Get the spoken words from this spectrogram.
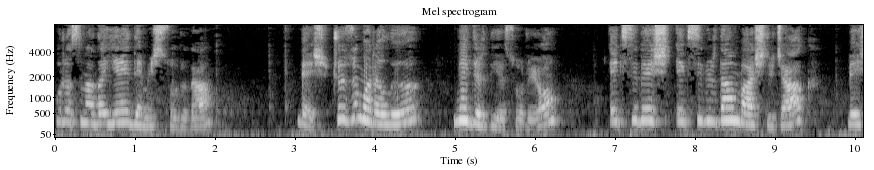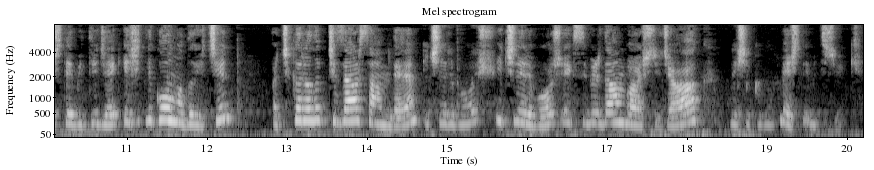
Burasına da y demiş soruda. 5. Çözüm aralığı nedir diye soruyor. Eksi 5, eksi 1'den başlayacak. 5'te bitecek. Eşitlik olmadığı için açık aralık çizersem de İçleri boş. içleri boş. Eksi 1'den başlayacak. 5'e kadar. 5'te bitecek.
